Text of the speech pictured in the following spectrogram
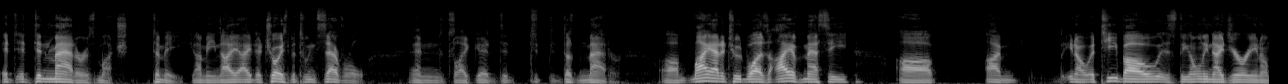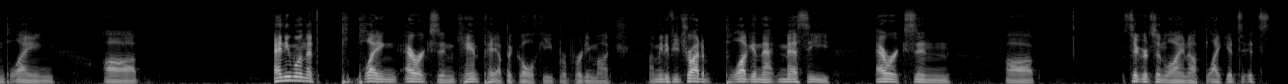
it, it didn't matter as much to me. I mean, I, I had a choice between several, and it's like it, it, it doesn't matter. Um, my attitude was I have Messi. Uh, I'm, you know, Etebo is the only Nigerian I'm playing. Uh, anyone that's p- playing Eriksen can't pay up a goalkeeper, pretty much. I mean, if you try to plug in that Messi Eriksen, uh, Sigurdsson lineup, like it's it's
